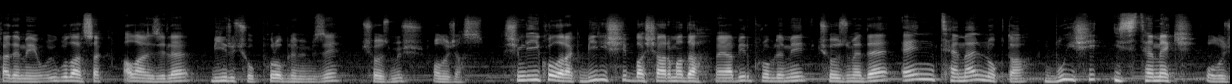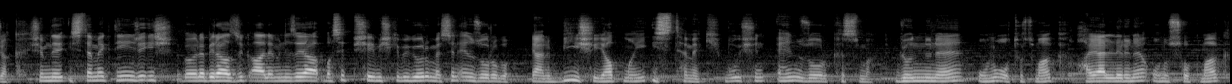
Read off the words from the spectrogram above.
kademeyi uygularsak Allah'ın izniyle birçok problemimizi çözmüş olacağız. Şimdi ilk olarak bir işi başarmada veya bir problemi çözmede en temel nokta bu işi istemek olacak. Şimdi istemek deyince iş böyle birazcık aleminize ya basit bir şeymiş gibi görünmesin en zoru bu. Yani bir işi yapmayı istemek bu işin en zor kısmı. Gönlüne onu oturtmak, hayallerine onu sokmak,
